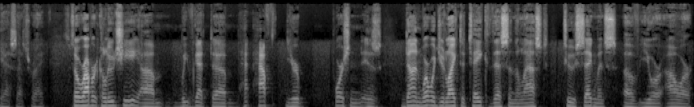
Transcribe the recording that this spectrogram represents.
yes that's right so robert Colucci, um, we've got uh, half your portion is done, where would you like to take this in the last two segments of your hour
